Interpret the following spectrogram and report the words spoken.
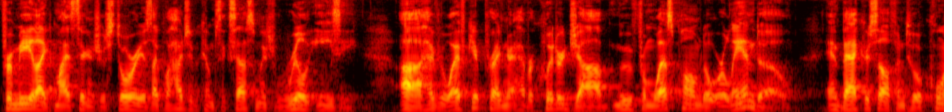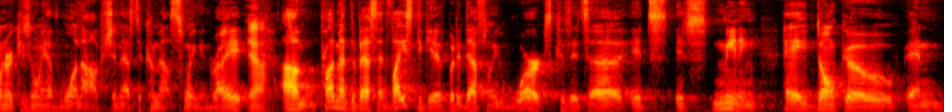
For me, like my signature story is like, well, how'd you become successful? It's real easy. Uh, have your wife get pregnant, have her quit her job, move from West Palm to Orlando, and back yourself into a corner because you only have one option. That's to come out swinging, right? Yeah. Um, probably not the best advice to give, but it definitely works because it's a uh, it's it's meaning, hey, don't go and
